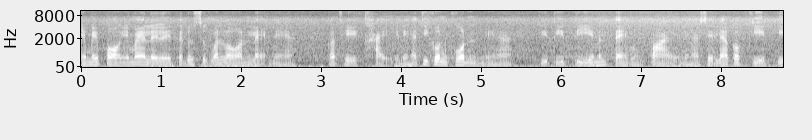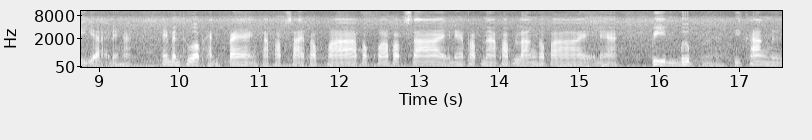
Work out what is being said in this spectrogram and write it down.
ยังไม่พองยังไม่อะไรเลย แต่รู้สึกว่าร้อนแหละนะคะก็เทไข่นะคะที่คนๆนะคะที่ตีตีๆมันแตกลงไปนะคะเสร็จแล้วก็เกลี่ยเกลี่ยนะคะให้มันทั่วแผ่นแป้งค่ะ พับซ้ายพับขวาพับขวาพับซ้ายนะคะพับหนาพับหลังเข้าไปนะคะ ปีนบึบนะอีกข้างหนึ่ง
